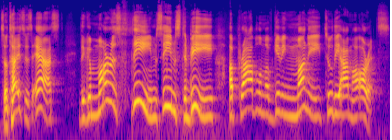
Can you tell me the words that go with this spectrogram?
So Taisus asked, the Gemara's theme seems to be a problem of giving money to the Am Haaretz.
